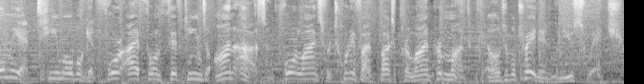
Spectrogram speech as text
Only at T-Mobile get four iPhone 15s on us and four lines for 25 bucks per line per month with eligible trade-in when you switch.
